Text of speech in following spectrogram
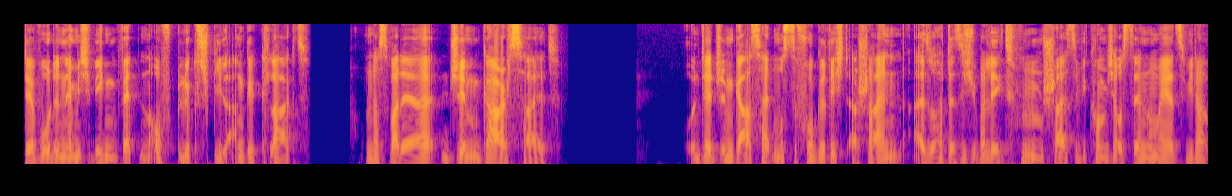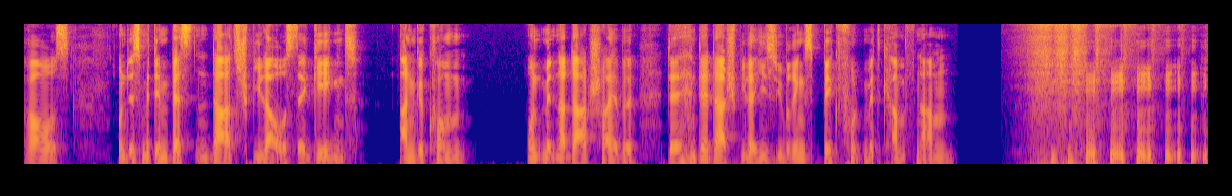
der wurde nämlich wegen Wetten auf Glücksspiel angeklagt. Und das war der Jim Garside. Und der Jim Garside musste vor Gericht erscheinen, also hat er sich überlegt, hm, scheiße, wie komme ich aus der Nummer jetzt wieder raus? Und ist mit dem besten Dartspieler aus der Gegend angekommen und mit einer Dartscheibe. Der, der Dartspieler hieß übrigens Bigfoot mit Kampfnamen.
